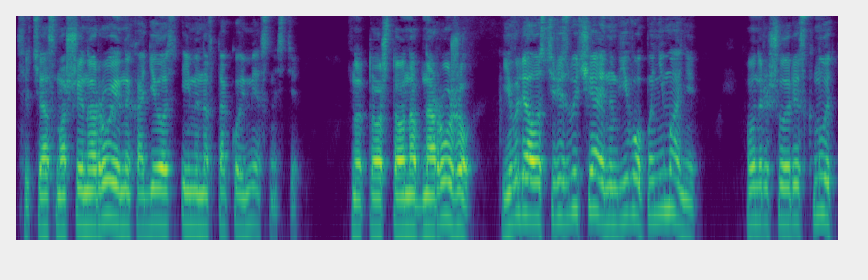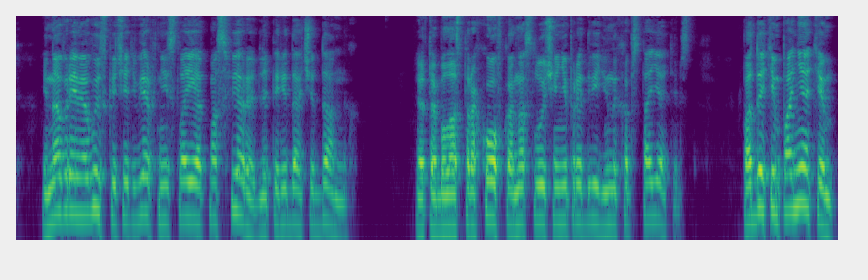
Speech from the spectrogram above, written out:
Сейчас машина Руи находилась именно в такой местности. Но то, что он обнаружил, являлось чрезвычайным в его понимании. Он решил рискнуть и на время выскочить в верхние слои атмосферы для передачи данных. Это была страховка на случай непредвиденных обстоятельств. Под этим понятием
